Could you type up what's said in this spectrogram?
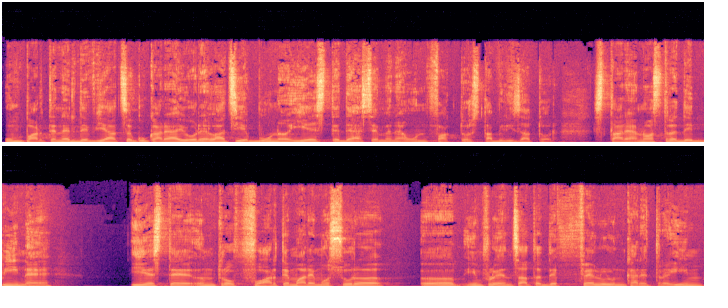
Un partener de viață cu care ai o relație bună este de asemenea un factor stabilizator. Starea noastră de bine este într-o foarte mare măsură uh, influențată de felul în care trăim,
